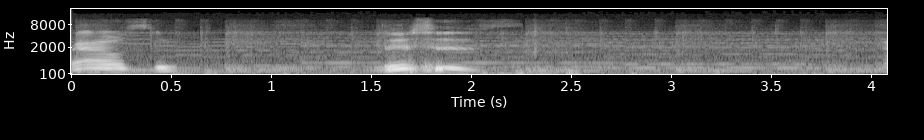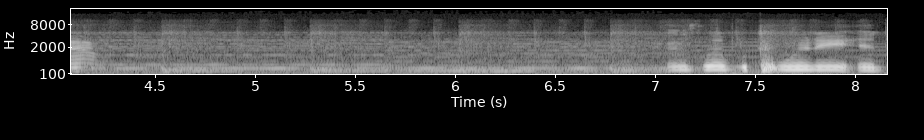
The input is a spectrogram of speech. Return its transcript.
Rousey. This is. It's level 20 and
